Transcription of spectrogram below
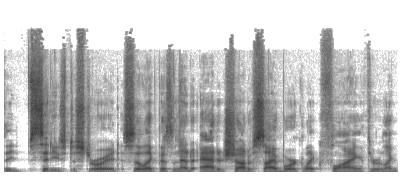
the the city's destroyed so like there's an add- added shot of cyborg like flying through like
